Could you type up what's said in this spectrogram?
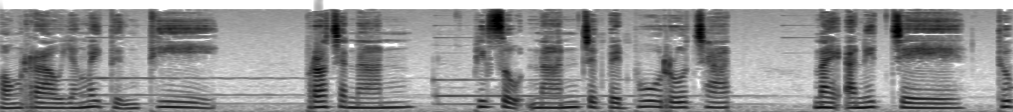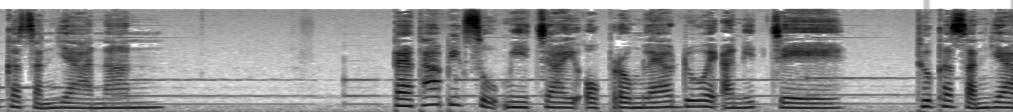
ของเรายังไม่ถึงที่ เพราะฉะนั้น ภิกษุนั้นจึงเป็นผู้รู้ชัด ในอนิจเจ ทุกขสัญญานั้น แต่ถ้าภิกษุมีใจอบรมแล้วด้วยอนิจเจ ทุกขสัญญา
